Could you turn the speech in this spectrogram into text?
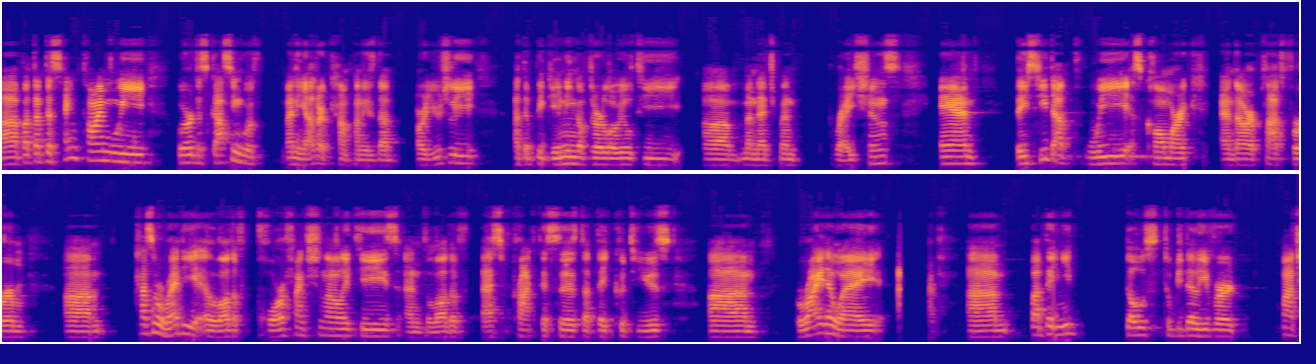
Uh, but at the same time, we were discussing with many other companies that are usually at the beginning of their loyalty uh, management operations, and they see that we as Comarch and our platform um, has already a lot of core functionalities and a lot of best practices that they could use um, right away. Um, but they need those to be delivered much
